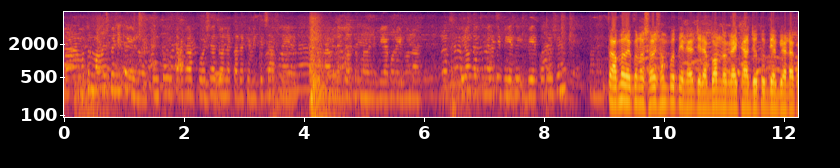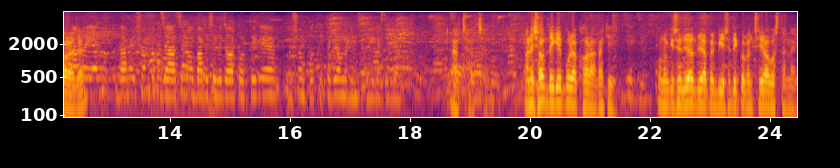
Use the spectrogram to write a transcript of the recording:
মরার মতন মানুষ পেলে কি হলো কিন্তু টাকার পয়সার জন্য তাদের ফ্যামিলিতে চাপ দেয়। না হলে যত না হলে বিয়ে করাইব না। তো মেয়েতে বিয়ে বিয়ের কথা এসে মানে তো আপনাদের কোনো সয় সম্পত্তি নেই যেটা বন্ধক রেখে আর যৌতুক দিয়ে বিয়েটা করা যায়? বাপের সম্পত্তি যা ছিল বাপে চলে যাওয়ার পর থেকে ওই সম্পত্তি থেকে আমরা বিঞ্চিত হয়ে গেছি। আচ্ছা আচ্ছা। মানে সব দিকে পুরো খরা নাকি? কোনো কিছু দিয়ে দিয়ে আপনি বিয়ে শাদী করবেন সেই অবস্থা নাই।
